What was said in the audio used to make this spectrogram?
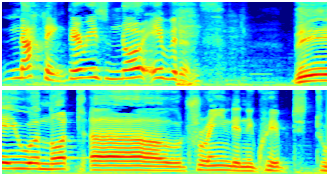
nothing there is no evidence They were not uh, trained and equipped to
